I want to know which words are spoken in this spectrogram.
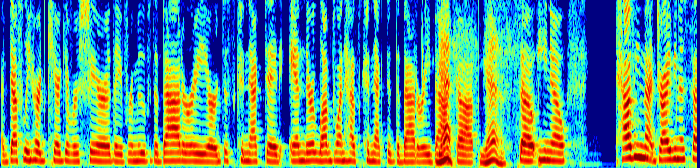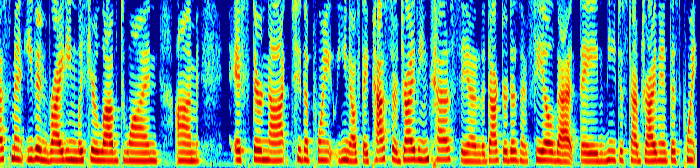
I've definitely heard caregivers share they've removed the battery or disconnected, and their loved one has connected the battery back yes, up. Yes. So, you know, having that driving assessment, even riding with your loved one, um, if they're not to the point, you know, if they pass their driving test and the doctor doesn't feel that they need to stop driving at this point,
